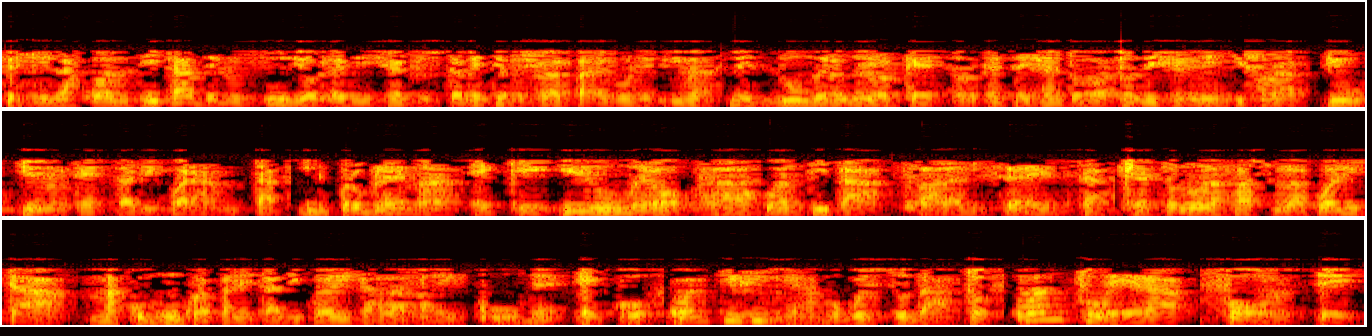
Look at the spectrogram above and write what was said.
Perché la quantità dello studio, lei diceva giustamente, faceva il paragone prima del numero dell'orchestra, l'orchestra di 114 elementi suona più di un'orchestra di 40. Il problema è che il numero, la quantità, fa la differenza. Certo non la fa sulla qualità, ma comunque a parità di qualità la fa e come. Ecco, quantifichiamo questo dato. Quanto era forte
